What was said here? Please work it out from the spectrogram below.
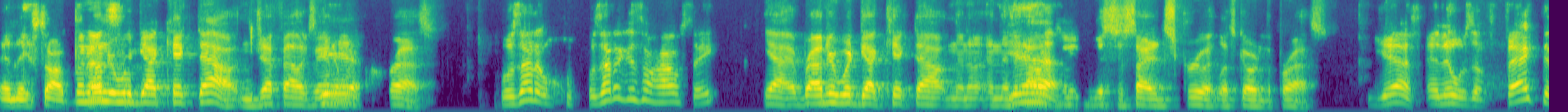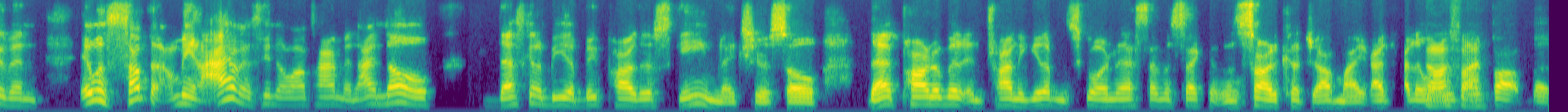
and they start. When Underwood got kicked out and Jeff Alexander yeah. went press. Was that a, was that against Ohio State? Yeah, Brad Underwood got kicked out, and then and then yeah. just decided, screw it, let's go to the press. Yes, and it was effective, and it was something. I mean, I haven't seen it in a long time, and I know that's going to be a big part of their scheme next year. So that part of it, and trying to get up and score in that seven seconds. And sorry to cut you off, Mike. I, I know no, it's my fault, but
